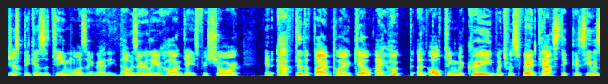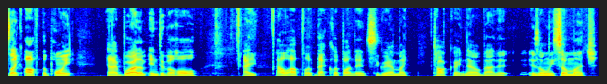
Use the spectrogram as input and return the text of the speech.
just Yep. because the team wasn't ready. That was earlier Hog days for sure. And after the five player kill, I hooked an alting McCree, which was fantastic because he was like off the point, and I brought him into the hole. I I'll upload that clip on Instagram. My talk right now about it is only so much,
